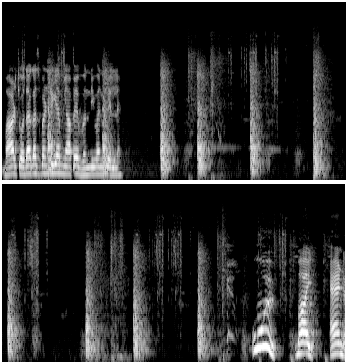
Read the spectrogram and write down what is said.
बाहर चौदह अगस्त बन रही है हम यहाँ पे वन वन खेल लें उई, भाई एंड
